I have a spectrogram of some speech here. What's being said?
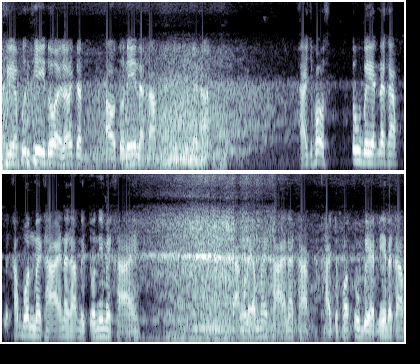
เคลียร์พื้นที่ด้วยแล้วจะเอาตัวนี้นะครับเนี่ยฮะขายเฉพาะตู้เบสนะครับข้างบนไม่ขายนะครับในตัวนี้ไม่ขายกลางแหลมไม่ขายนะครับ ขายเฉพาะตู้เบสนี้นะครับ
